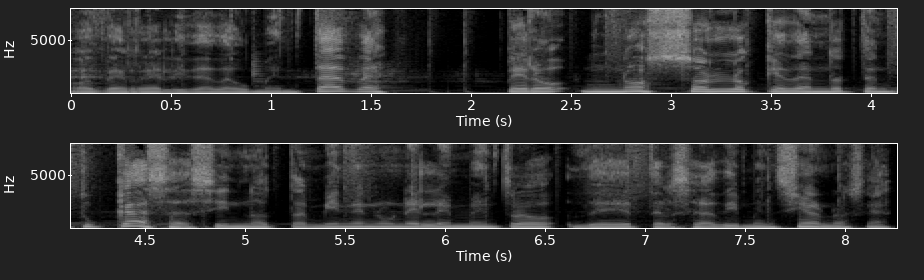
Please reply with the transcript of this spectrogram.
o de realidad aumentada pero no solo quedándote en tu casa, sino también en un elemento de tercera dimensión, o sea,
